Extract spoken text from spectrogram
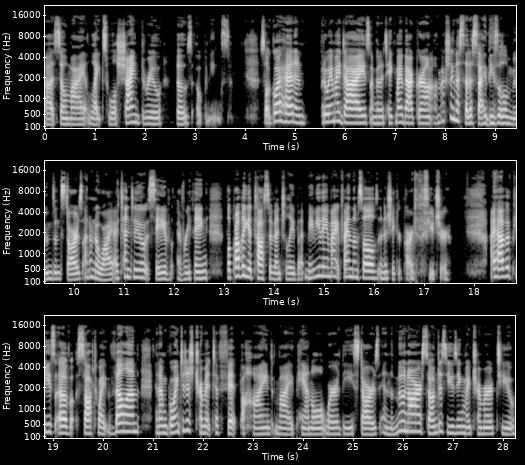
uh, so my lights will shine through those openings. So I'll go ahead and put away my dies. I'm going to take my background. I'm actually going to set aside these little moons and stars. I don't know why. I tend to save everything. They'll probably get tossed eventually, but maybe they might find themselves in a shaker card in the future. I have a piece of soft white vellum and I'm going to just trim it to fit behind my panel where the stars and the moon are. So I'm just using my trimmer to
